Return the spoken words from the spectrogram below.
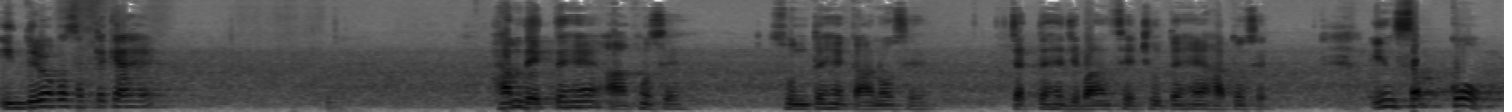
इंद्रियों का सत्य क्या है? हम देखते हैं आँखों से, सुनते हैं कानों से, चखते हैं ज़बान से, छूते हैं हाथों से। इन सबको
